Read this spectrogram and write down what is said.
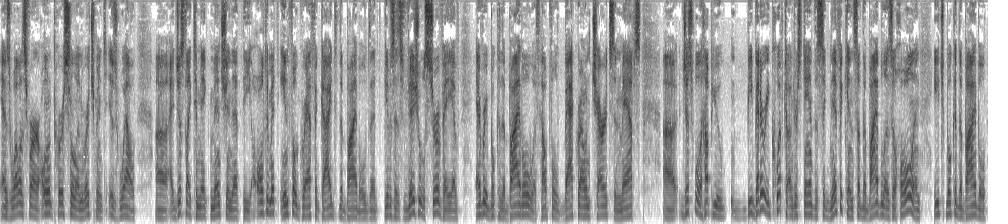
as well as for our own personal enrichment as well. Uh, I'd just like to make mention that the ultimate infographic guide to the Bible that gives us visual survey of every book of the Bible with helpful background charts and maps uh, just will help you be better equipped to understand the significance of the Bible as a whole and each book of the Bible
